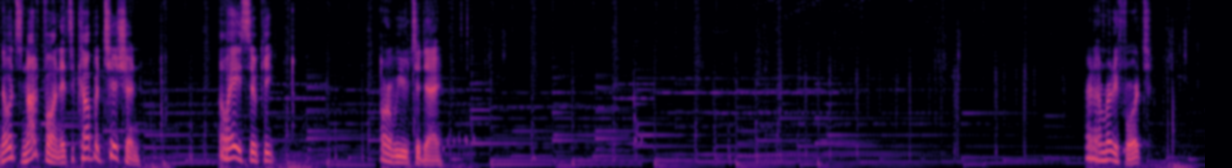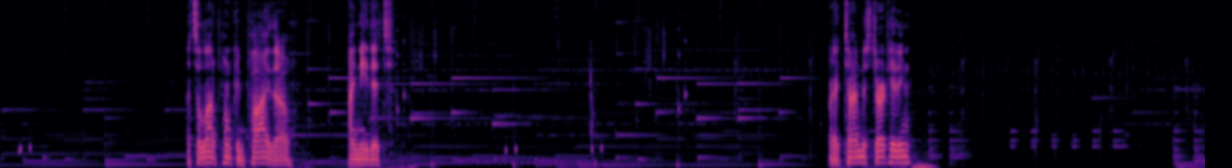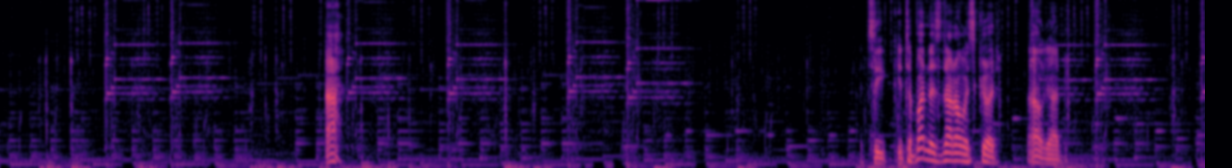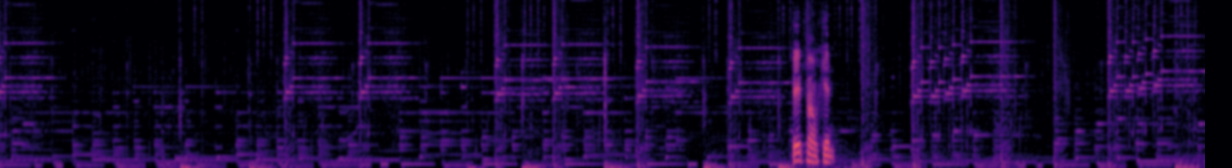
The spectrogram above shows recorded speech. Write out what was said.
No, it's not fun. It's a competition. Oh, hey, Suki. How are you today? Alright, I'm ready for it. That's a lot of pumpkin pie, though. I need it. Alright, time to start hitting It's button is not always good. Oh god. Big pumpkin.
